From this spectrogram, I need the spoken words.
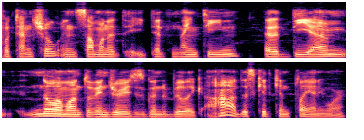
potential in someone at eight, at 19 at a DM, no amount of injuries is going to be like, aha, this kid can play anymore.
